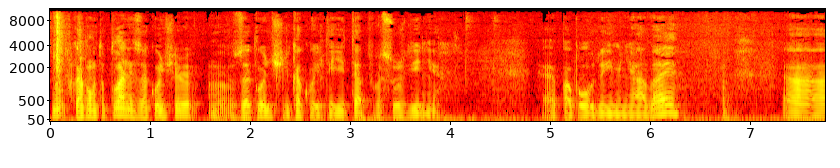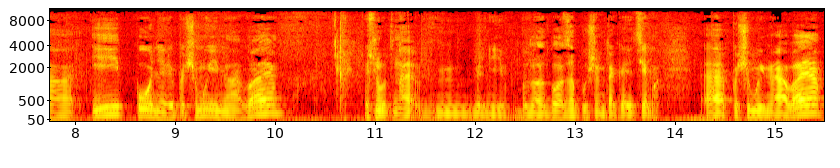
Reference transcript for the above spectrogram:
Ну, в каком-то плане закончили, э, закончили какой-то этап рассуждения э, по поводу имени Авая э, и поняли, почему имя Авая, то есть, ну, вот на, вернее, была, была запущена такая тема, почему имя Авая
